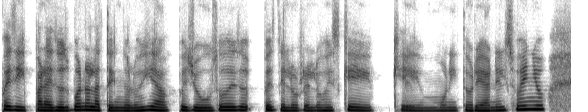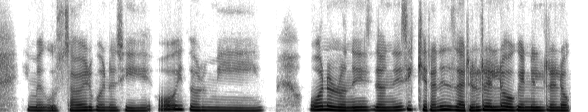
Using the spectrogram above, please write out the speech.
pues sí, para eso es buena la tecnología. Pues yo uso de, pues de los relojes que, que monitorean el sueño y me gusta ver, bueno, si hoy dormí, bueno, no, es ni siquiera necesario el reloj, en el reloj,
